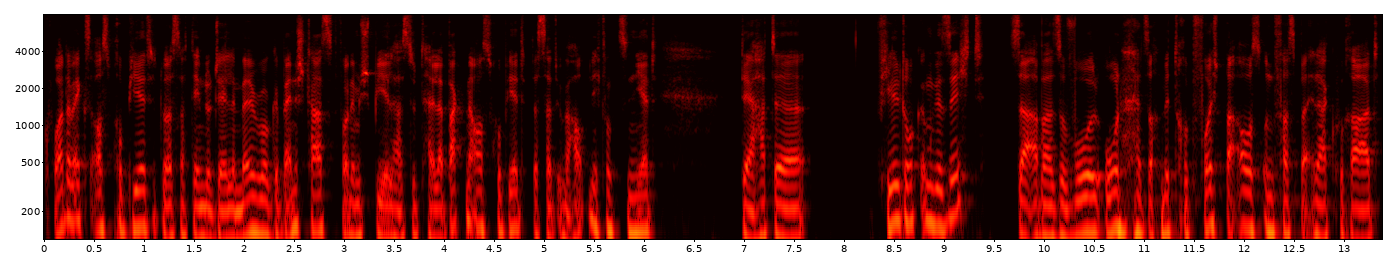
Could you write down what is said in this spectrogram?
Quarterbacks ausprobiert. Du hast, nachdem du Jalen Melrow gebencht hast vor dem Spiel, hast du Tyler Buckner ausprobiert. Das hat überhaupt nicht funktioniert. Der hatte viel Druck im Gesicht, sah aber sowohl ohne als auch mit Druck furchtbar aus, unfassbar inakkurat,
